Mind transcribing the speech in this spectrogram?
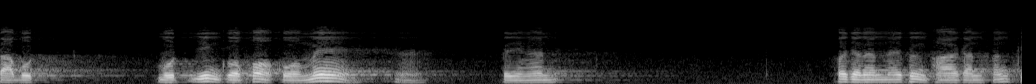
ตาบุตร บุตรยิ่งกว่าพ่อกว่าแม่เป็นอย่างนั้น เพราะฉะนั้นให้พึ่งพากันสังเก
